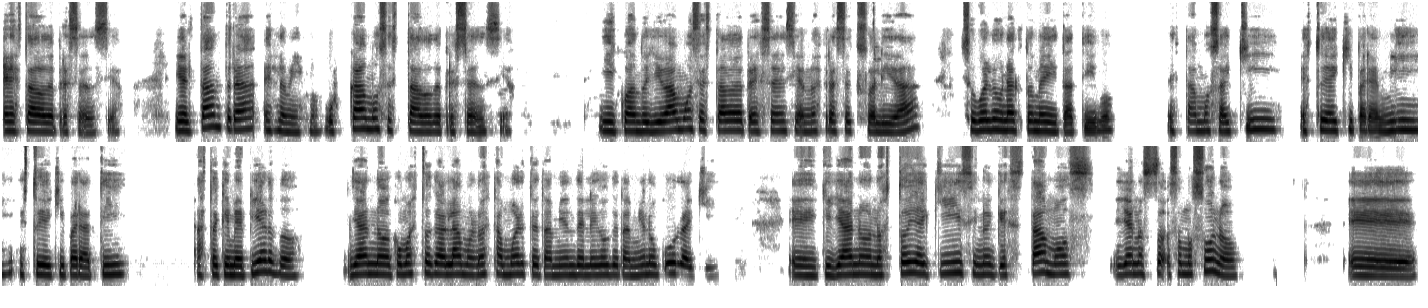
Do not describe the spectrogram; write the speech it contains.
el estado de presencia. Y el Tantra es lo mismo, buscamos estado de presencia. Y cuando llevamos estado de presencia en nuestra sexualidad, se vuelve un acto meditativo. Estamos aquí, estoy aquí para mí, estoy aquí para ti, hasta que me pierdo. Ya no, como esto que hablamos, ¿no? Esta muerte también del ego que también ocurre aquí. Eh, que ya no, no estoy aquí, sino que estamos, ya no somos uno, eh,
